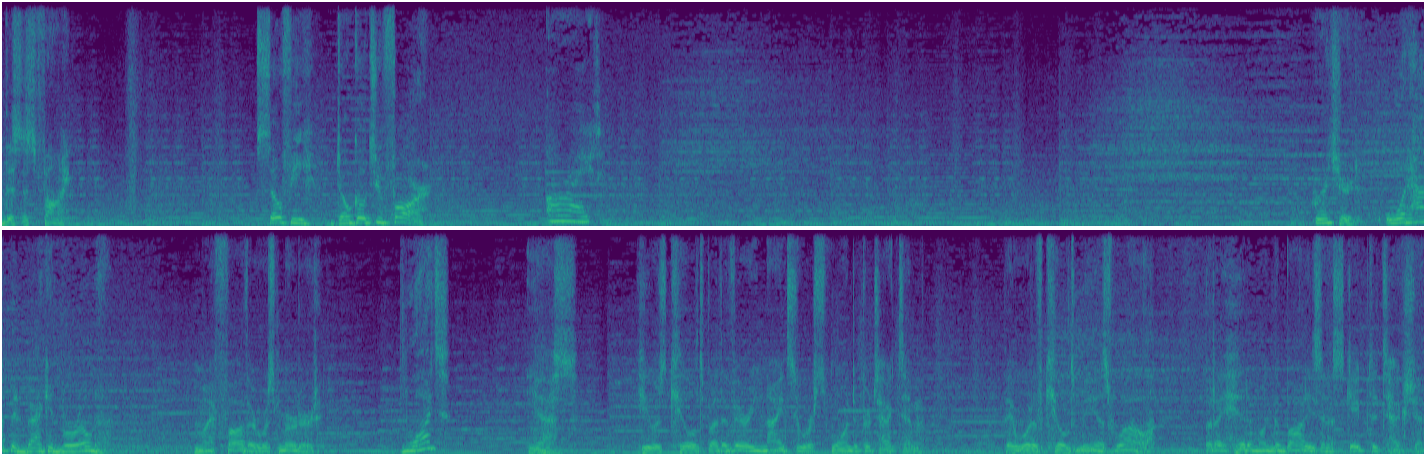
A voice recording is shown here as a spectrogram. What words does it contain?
This is fine. Sophie, don't go too far. All right. Richard, what happened back in Barona? My father was murdered. What? Yes. He was killed by the very knights who were sworn to protect him. They would have killed me as well, but I hid among the bodies and escaped detection.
